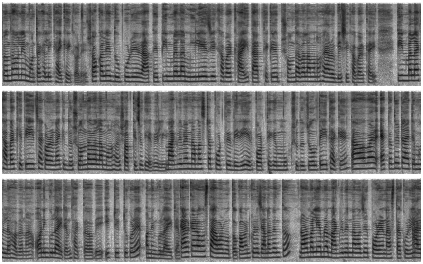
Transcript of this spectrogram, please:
সন্ধ্যা হলেই মনটা খালি খাই খাই করে। সকালে, দুপুরে, রাতে তিন বেলা মিলিয়ে যে খাবার খাই, তার থেকে সন্ধ্যাবেলা মনে হয় আরও বেশি খাবার খাই। তিন বেলায় খাবার খেতে ইচ্ছা করে না, কিন্তু সন্ধ্যাবেলা মনে হয় সবকিছু খেয়ে ফেলি। মাগরিবের নামাজটা পড়তে দেরি, এরপর থেকে মুখ শুধু চলতেই থাকে। তাও আবার একটা দুইটা আইটেম হইলে হবে না, অনেকগুলো আইটেম থাকতে হবে। একটু একটু করে অনেকগুলো আইটেম কার কার অবস্থা আমার মতো কমেন্ট করে জানাবেন তো? নর্মালি আমরা মাগরিবের নামাজের পরে নাস্তা করি, আর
